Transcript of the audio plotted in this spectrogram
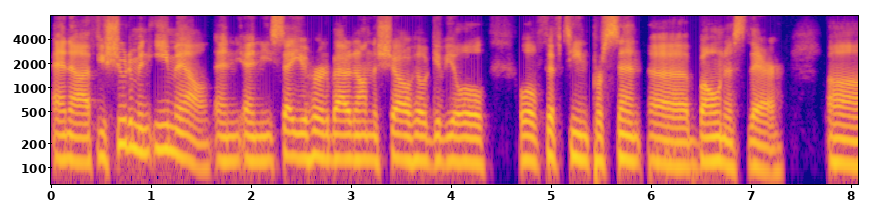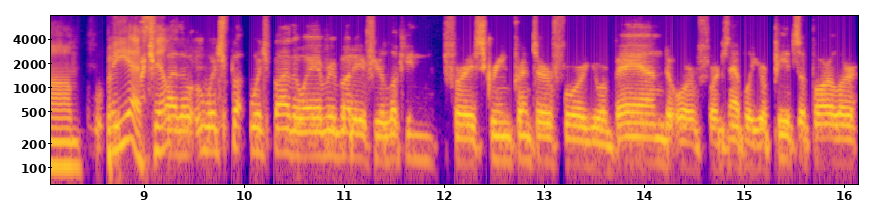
And uh, if you shoot him an email and and you say you heard about it on the show he'll give you a little a little 15% uh bonus there. Um but yeah Which, sale by the, which, which, by the way, everybody, if you're looking for a screen printer for your band, or for example, your pizza parlor,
